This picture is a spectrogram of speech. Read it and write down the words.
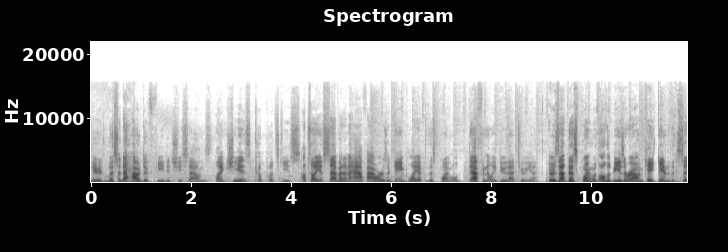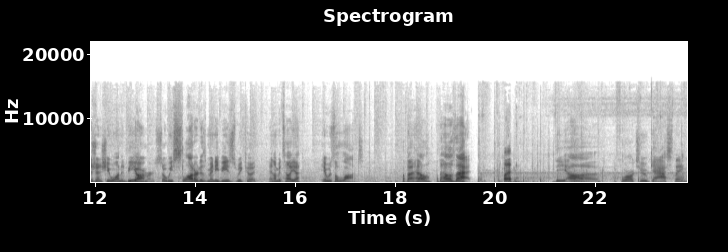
Dude, listen to how defeated she sounds. Like, she is kaputskis. I'll tell you, seven and a half hours of gameplay up to this point will definitely do that to you. It was at this point with all the bees around, Kate came to the decision she wanted bee armor, so we slaughtered as many bees as we could. And let me tell you, it was a lot. What the hell? What the hell is that? What? The, uh, 402 gas thing?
